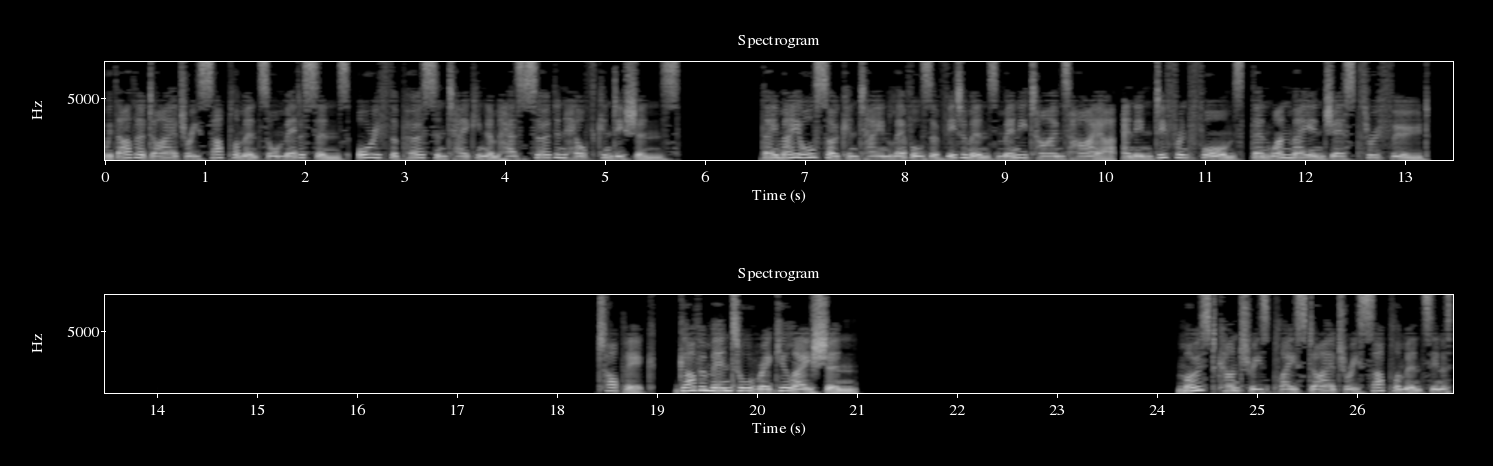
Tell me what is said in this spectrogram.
with other dietary supplements or medicines, or if the person taking them has certain health conditions. They may also contain levels of vitamins many times higher, and in different forms, than one may ingest through food. Topic: Governmental regulation. Most countries place dietary supplements in a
